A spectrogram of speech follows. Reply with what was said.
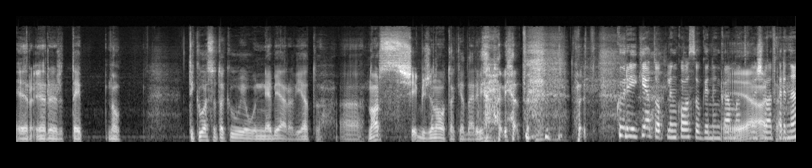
ir, ir, ir taip, nu, tikiuosi tokių jau nebėra vietų. Nors šiaip žinau tokią dar vieną vietą. Kur reikėtų aplinkosaugininkam atvažiuoti, ar ne?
